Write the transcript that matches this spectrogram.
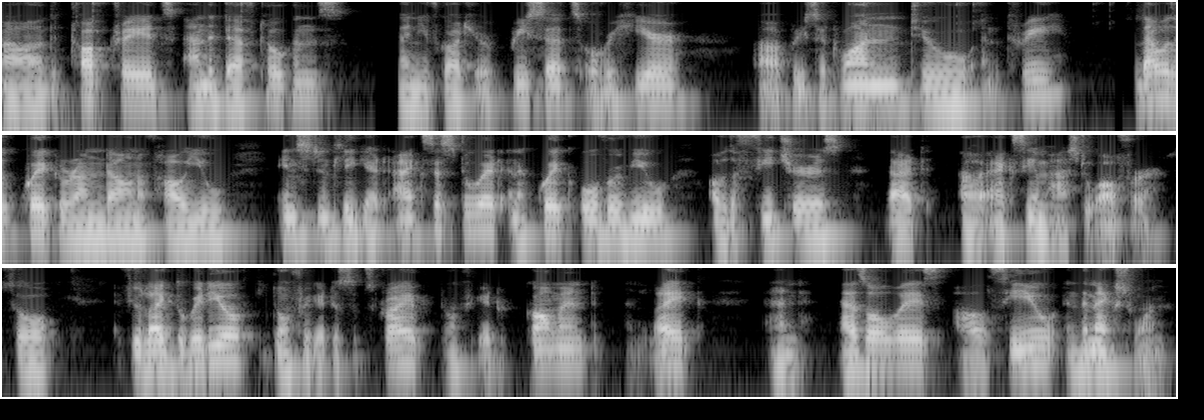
uh, the top trades and the dev tokens. Then you've got your presets over here, uh, preset one, two, and three. So that was a quick rundown of how you instantly get access to it and a quick overview of the features that uh, Axiom has to offer. So if you like the video, don't forget to subscribe, don't forget to comment and like. And as always, I'll see you in the next one.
